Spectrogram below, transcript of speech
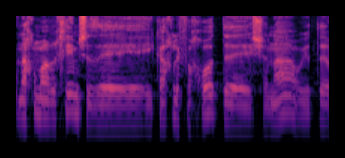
אנחנו מעריכים שזה ייקח לפחות שנה או יותר.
